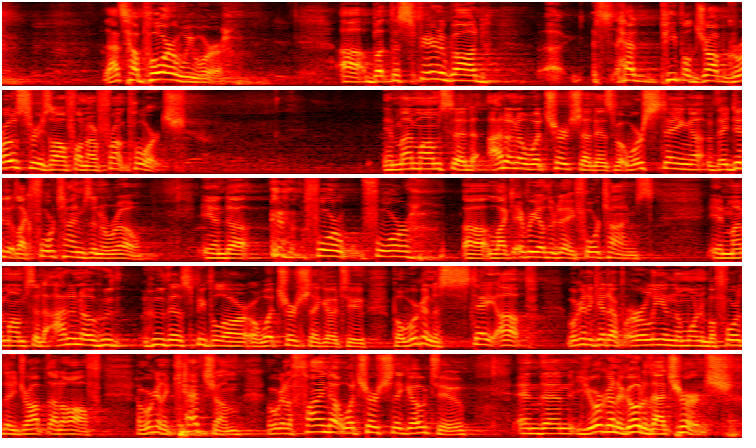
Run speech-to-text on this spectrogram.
That's how poor we were. Uh, but the Spirit of God uh, had people drop groceries off on our front porch. And my mom said, I don't know what church that is, but we're staying up. They did it like four times in a row. And uh, four, four uh, like every other day, four times. And my mom said, I don't know who, who those people are or what church they go to, but we're going to stay up. We're going to get up early in the morning before they drop that off, and we're going to catch them, and we're going to find out what church they go to, and then you're going to go to that church.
